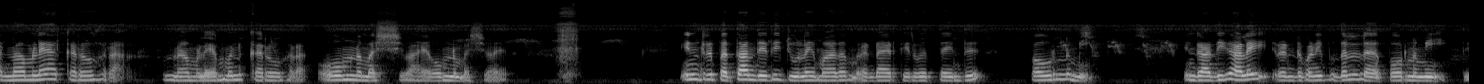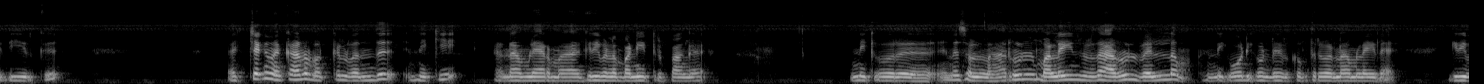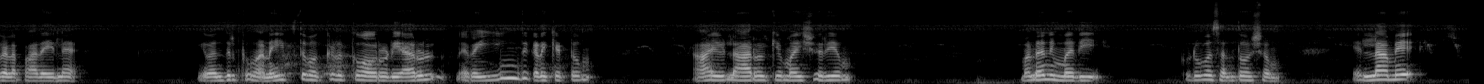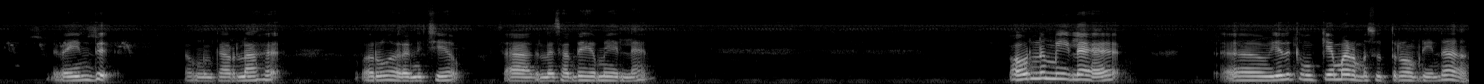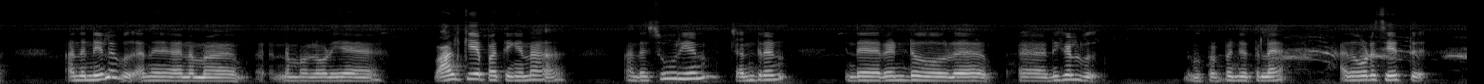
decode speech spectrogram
அண்ணாமலையார் கரோகரா? அண்ணாமலை அம்மன் கரோகரா. ஓம் நம சிவாய ஓம் நம சிவாய. இன்று பத்தாம் தேதி ஜூலை மாதம் ரெண்டாயிரத்தி இருபத்தைந்து பௌர்ணமி. இன்று அதிகாலை ரெண்டு மணி முதல் பௌர்ணமி திதி இருக்குது லட்சக்கணக்கான மக்கள் வந்து இன்றைக்கி அண்ணாமலையார் ம கிரிவலம் பண்ணிகிட்ருப்பாங்க இன்றைக்கி ஒரு என்ன சொல்லலாம் அருள் மலைன்னு சொல்கிறது அருள் வெள்ளம். இன்றைக்கி ஓடிக்கொண்டு இருக்கும் திருவண்ணாமலையில். கிரிவல பாதையில் இங்கே வந்திருக்கும் அனைத்து மக்களுக்கும் அவருடைய அருள் நிறைந்து கிடைக்கட்டும். ஆயுள் ஆரோக்கியம் ஐஸ்வர்யம் மன நிம்மதி குடும்ப சந்தோஷம் எல்லாமே நிறைந்து அவங்களுக்கு அருளாக வரும். அதில் நிச்சயம் அதில் சந்தேகமே இல்லை. பௌர்ணமியில் எதுக்கு முக்கியமாக நம்ம சுற்றுறோம் அப்படின்னா அந்த நிலவு அந்த நம்ம நம்மளுடைய வாழ்க்கையை பார்த்திங்கன்னா அந்த சூரியன் சந்திரன் இந்த ரெண்டு நிகழ்வு நம்ம பிரபஞ்சத்தில் அதோடு சேர்த்து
